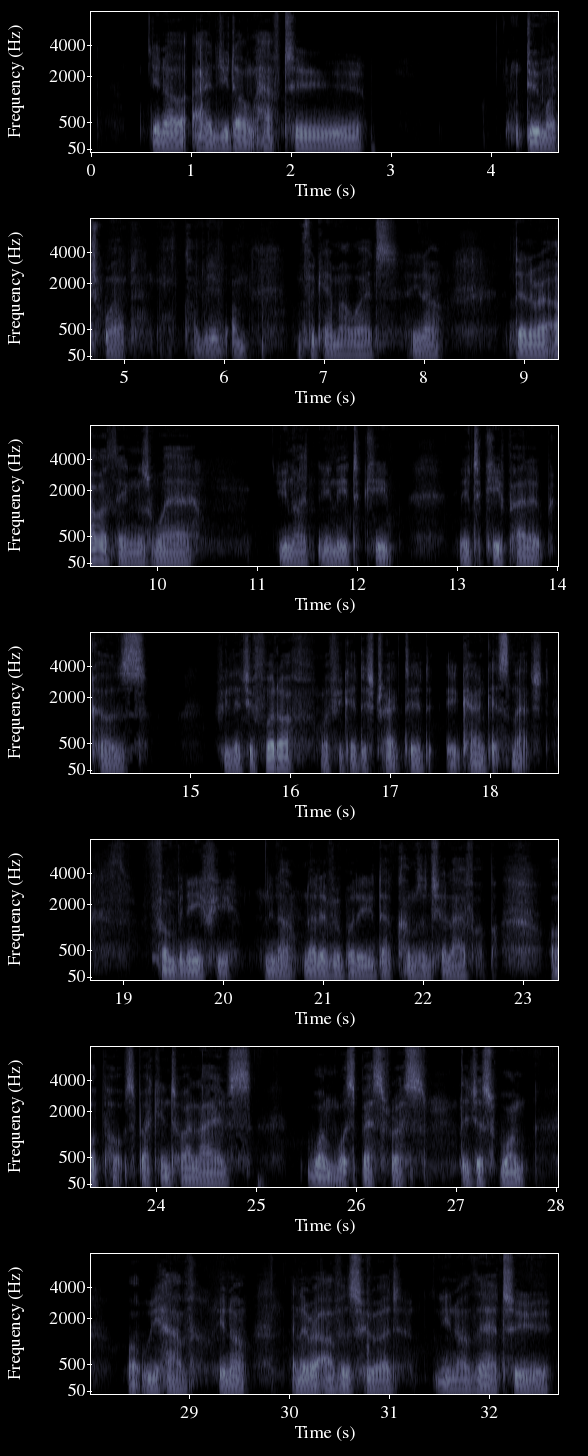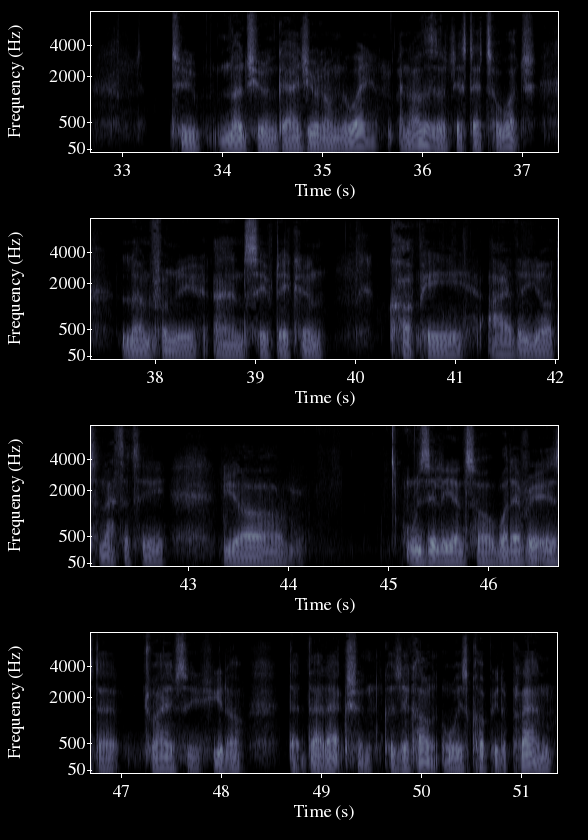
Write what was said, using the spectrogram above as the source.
you know and you don't have to do much work. I can't believe i'm I'm forgetting my words, you know. Then there are other things where you know you need to keep you need to keep at it because if you let your foot off or if you get distracted, it can get snatched from beneath you. You know, not everybody that comes into your life or, or pops back into our lives want what's best for us. They just want what we have, you know. And there are others who are, you know, there to to nudge you and guide you along the way, and others are just there to watch, learn from you, and see if they can copy either your tenacity, your resilience, or whatever it is that drives you, you know, that, that action, because they can't always copy the plan.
